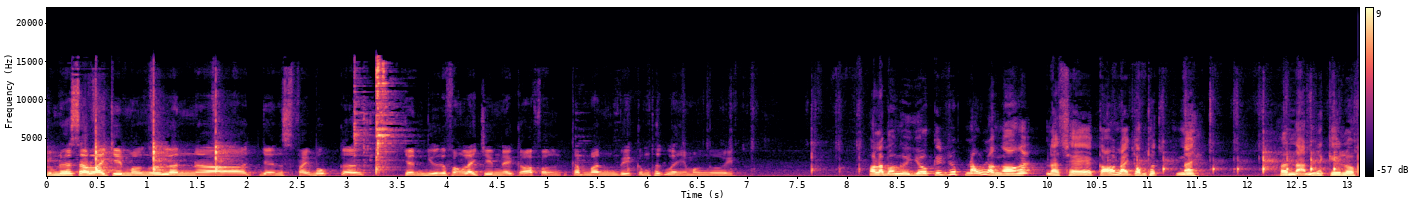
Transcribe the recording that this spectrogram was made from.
Chút nữa sau livestream mọi người lên ờ, trên Facebook ờ, trên dưới cái phần livestream này có phần comment viết công thức lại nha mọi người hoặc là mọi người vô cái group nấu là ngon á, là sẽ có lại công thức này. Hình ảnh này kia luôn.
